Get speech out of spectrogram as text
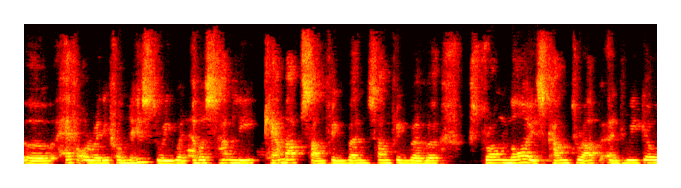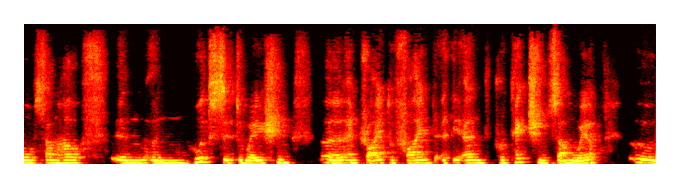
uh, have already from the history whenever suddenly come up something when something with a strong noise come to up and we go somehow in a hood situation uh, and try to find at the end protection somewhere uh,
